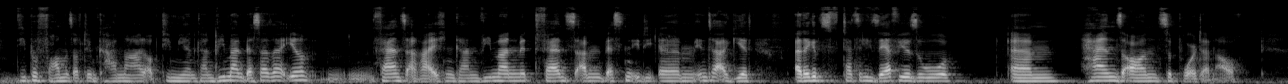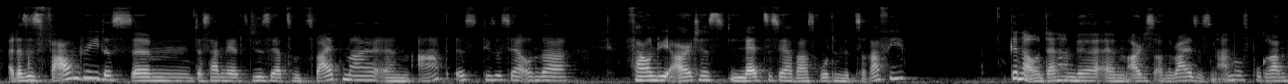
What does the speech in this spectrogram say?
die Performance auf dem Kanal optimieren kann, wie man besser ihre Fans erreichen kann, wie man mit Fans am besten ähm, interagiert. Also da gibt es tatsächlich sehr viel so ähm, hands-on Support dann auch. Das ist Foundry, das, ähm, das haben wir jetzt dieses Jahr zum zweiten Mal. Ähm, Art ist dieses Jahr unser Foundry Artist. Letztes Jahr war es Rote mit Seraphi. Genau, und dann haben wir ähm, Artists on the Rise, ist ein anderes Programm.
